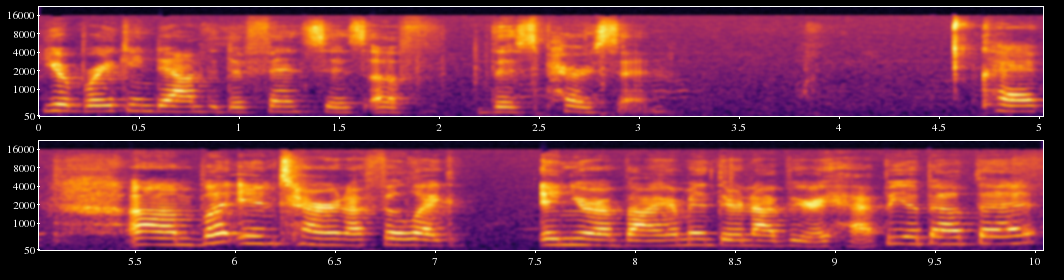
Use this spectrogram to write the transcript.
you're breaking down the defenses of this person okay. Um, but in turn i feel like in your environment they're not very happy about that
